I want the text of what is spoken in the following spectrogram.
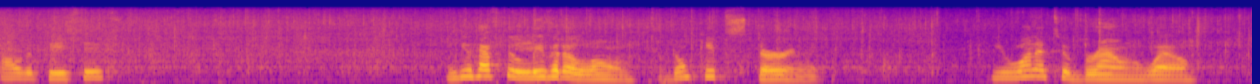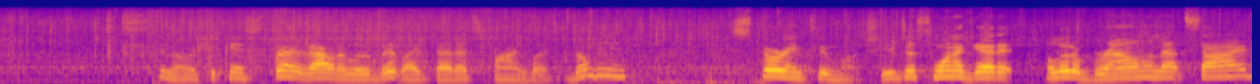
all the pieces. And you have to leave it alone. Don't keep stirring it. You want it to brown well. You know, if you can spread it out a little bit like that, that's fine, but don't be stirring too much. You just want to get it a little brown on that side,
